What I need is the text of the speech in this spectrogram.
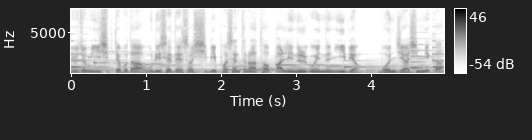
요즘 20대보다 우리 세대에서 12%나 더 빨리 늙고 있는 이 병 뭔지 아십니까?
